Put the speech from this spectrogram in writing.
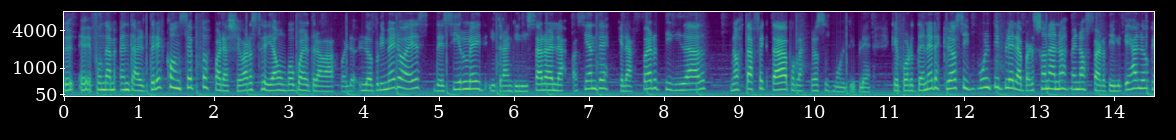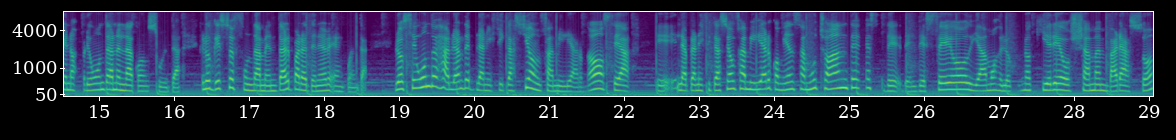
Eh, fundamental, tres conceptos para llevarse digamos, un poco al trabajo. Lo, primero es decirle y tranquilizar a las pacientes que la fertilidad no está afectada por la esclerosis múltiple, que por tener esclerosis múltiple la persona no es menos fértil, que es algo que nos preguntan en la consulta. Creo que eso es fundamental para tener en cuenta. Lo segundo es hablar de planificación familiar, ¿no? O sea, eh, la planificación familiar comienza mucho antes del deseo, digamos, de lo que uno quiere o llama embarazo.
